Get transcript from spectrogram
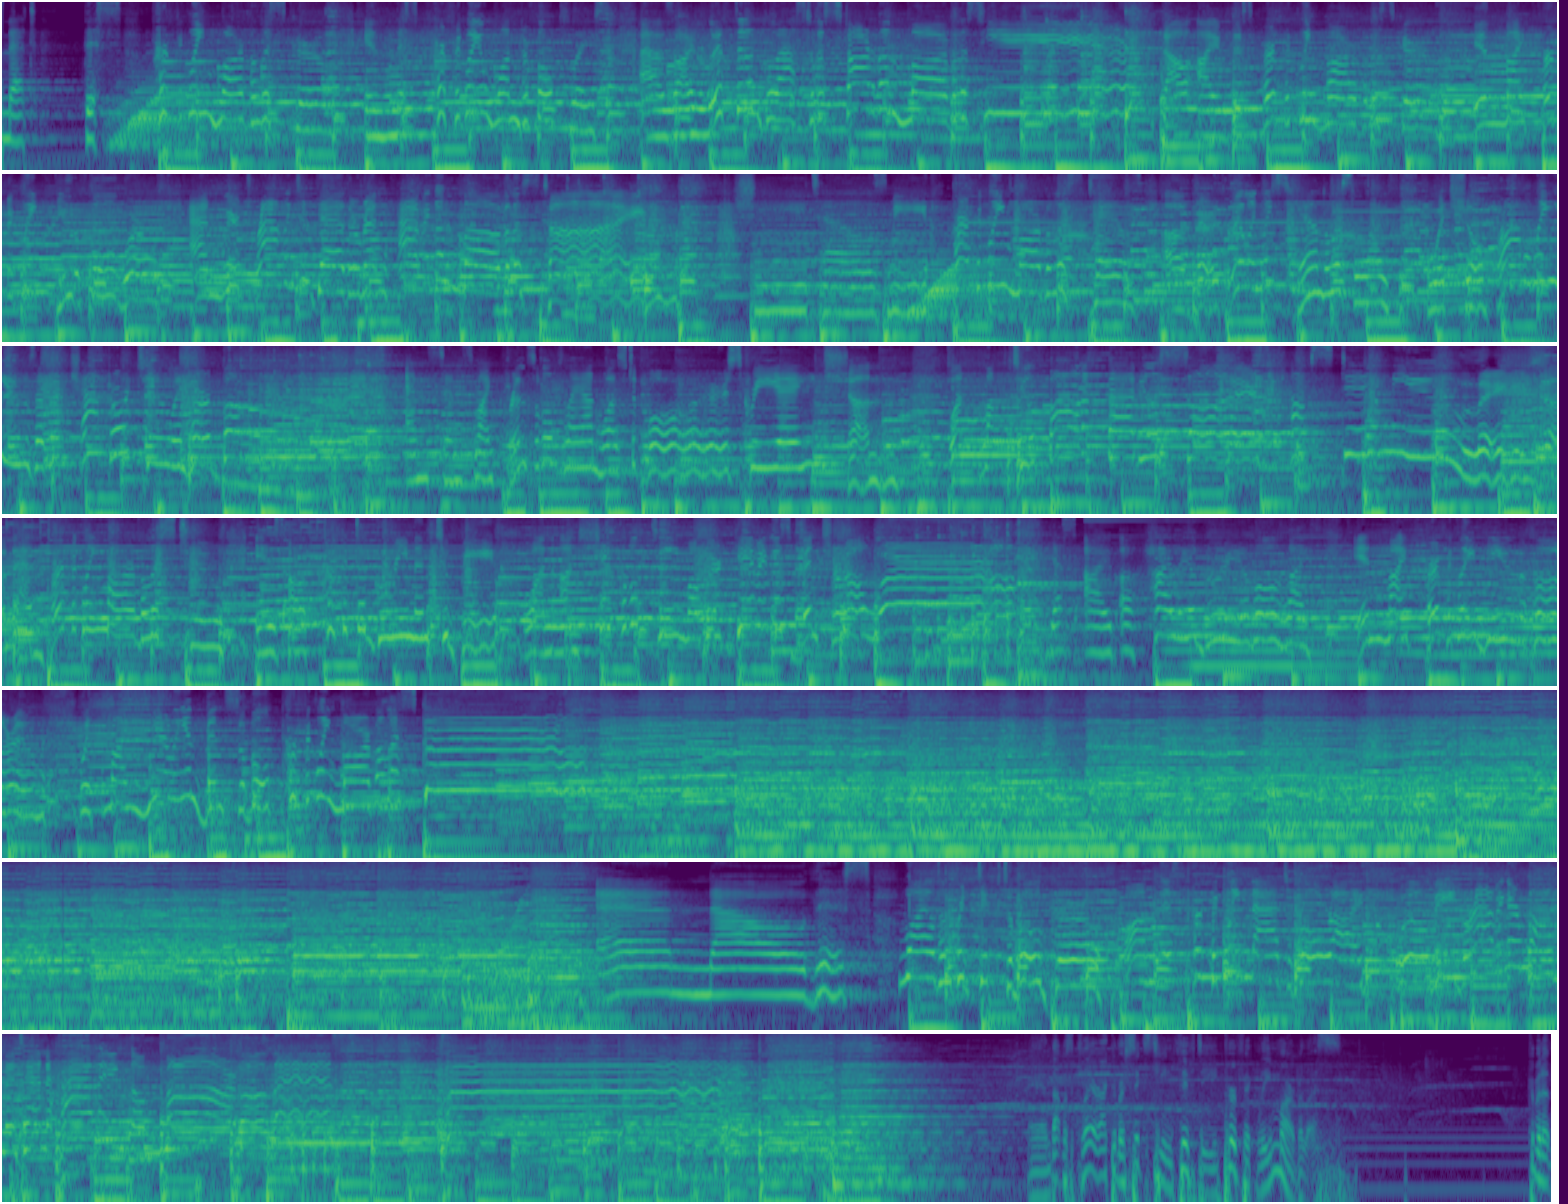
met this perfectly marvelous girl in this perfectly wonderful place. As I lifted a glass to the start of a life, which she'll probably use as a chapter or two in her book. And since my principal plan was to force creation, what luck to find a fabulous source of stimulation. And perfectly marvelous, too, is our perfect agreement to be one unshakable team while we're giving this venture a whirl. Yes, I've a perfectly beautiful room with my nearly invincible, perfectly marvelous girl. And now this wild, unpredictable girl Claire, Act number 1650, Perfectly Marvelous. Coming up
